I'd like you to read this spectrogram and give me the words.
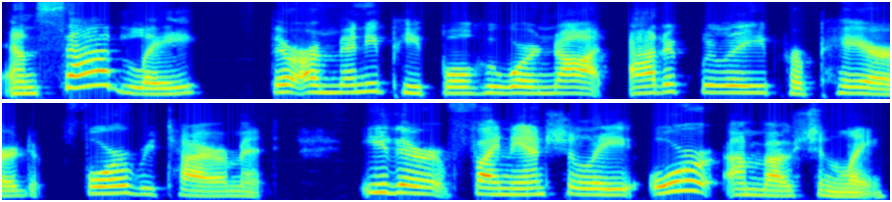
And sadly, there are many people who are not adequately prepared for retirement, either financially or emotionally.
